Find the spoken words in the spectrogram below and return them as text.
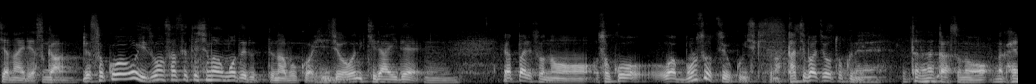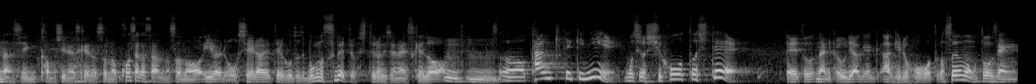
じゃないですか、うん、でそこを依存させてしまうモデルっていうのは僕は非常に嫌いで、やっぱりそのそこはものすごく強く意識してます。立場上特に、ね、ただなんかそのなんか変な話かもしれないですけどその小坂さんのそのいわゆる教えられてることで僕も全てを知ってるわけじゃないですけど、うんうん、その短期的にもちろん手法としてえー、と何か売り上げ上げる方法とかそういうのも当然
